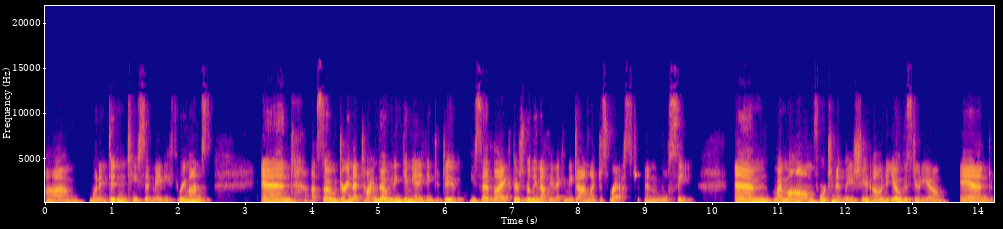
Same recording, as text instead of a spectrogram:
Um, when it didn't, he said maybe three months. And uh, so during that time, though, he didn't give me anything to do. He said, like, there's really nothing that can be done, like, just rest and we'll see. And my mom, fortunately, she had owned a yoga studio. And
